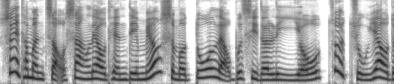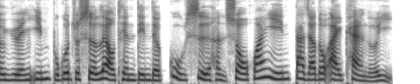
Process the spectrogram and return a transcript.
所以他们找上廖天丁没有什么多了不起的理由，最主要的原因不过就是廖天丁的故事很受欢迎，大家都爱看而已。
